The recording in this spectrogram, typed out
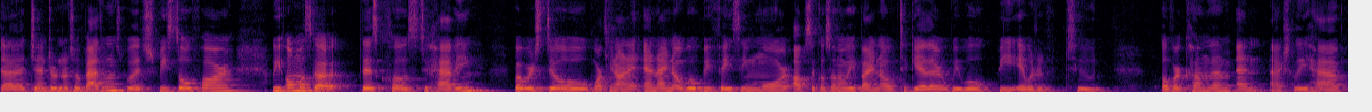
uh, gender neutral bathrooms, which we so far we almost got this close to having but we're still working on it. And I know we'll be facing more obstacles on the way, but I know together we will be able to, to overcome them and actually have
